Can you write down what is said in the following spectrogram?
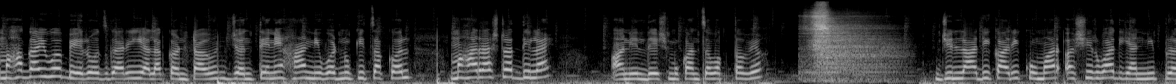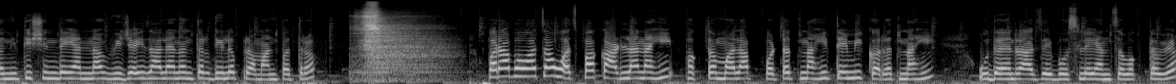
महागाई व बेरोजगारी याला कंटाळून जनतेने हा निवडणुकीचा कल महाराष्ट्रात दिलाय. अनिल देशमुखांचं वक्तव्य जिल्हाधिकारी कुमार आशीर्वाद यांनी प्रणिती शिंदे यांना विजयी झाल्यानंतर दिलं प्रमाणपत्र. पराभवाचा वचपा काढला नाही फक्त मला पटत नाही ते मी करत नाही उदयनराजे भोसले यांचं वक्तव्य.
